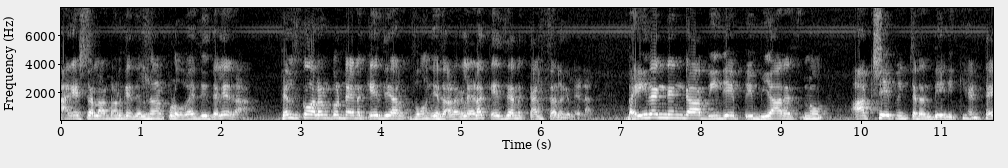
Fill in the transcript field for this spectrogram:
నాగేశ్వర్ లాంటి వాడికే తెలిసినప్పుడు ఓవైసీ తెలియదా? తెలుసుకోవాలనుకుంటే ఆయన కేసీఆర్కు ఫోన్ చేసి అడగలేడా? కేసీఆర్ని కలిసి అడగలేడా? బహిరంగంగా బీజేపీ బీఆర్ఎస్ను ఆక్షేపించడం దేనికి అంటే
